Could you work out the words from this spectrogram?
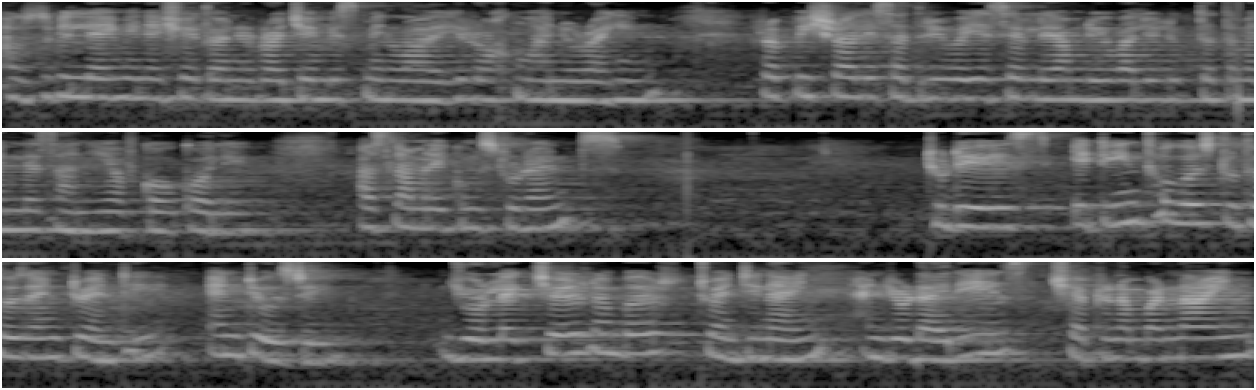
अज़बिल्लाम बसमिल्लाम रपीशरा सदरी वैसर अमरी वाली लुकतमानी अफ़ाओ कॉले अस्सलाम वालेकुम students today is eighteenth August 2020 thousand twenty and Tuesday your lecture number 29 nine and your diary is chapter number nine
